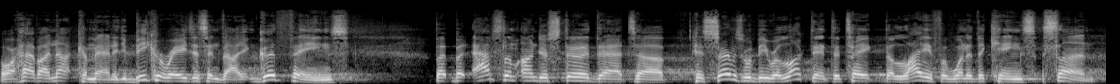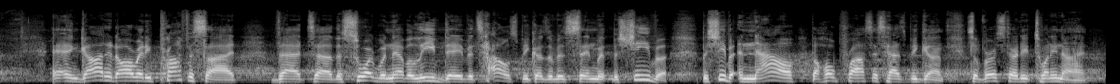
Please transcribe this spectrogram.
Or have I not commanded you? Be courageous and valiant. Good things but, but Absalom understood that uh, his servants would be reluctant to take the life of one of the king's son. And God had already prophesied that uh, the sword would never leave David's house because of his sin with Bathsheba. Bathsheba. And now the whole process has begun. So verse 30, 29.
